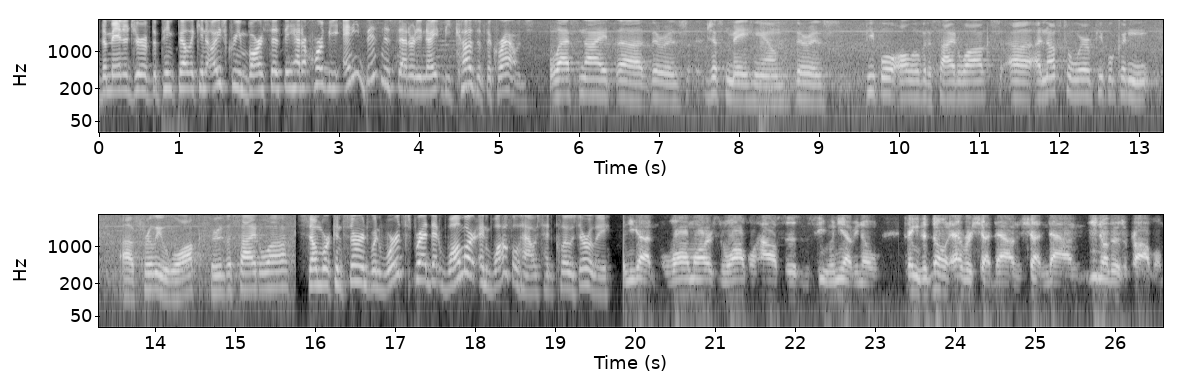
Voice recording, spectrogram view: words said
The manager of the Pink Pelican ice cream bar says they had hardly any business Saturday night because of the crowds. Last night uh, there was just mayhem. There was people all over the sidewalks, uh, enough to where people couldn't uh, freely walk through the sidewalk. Some were concerned when word spread that Walmart and Waffle House had closed early. When you got Walmarts and Waffle Houses, and see when you have, you know, things that don't ever shut down, shutting down, you know there's a problem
